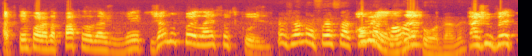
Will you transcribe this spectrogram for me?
a temporada passada da Juventus já não foi lá essas coisas. Já não foi essa Coca-Cola né? toda, né? A Juventus,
